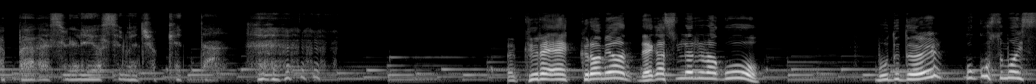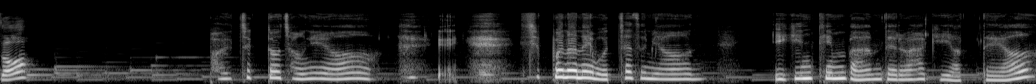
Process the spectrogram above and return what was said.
아빠가 술래였으면 좋겠다. 어, 그래, 그러면 내가 술래를 하고 모두들 꼭꼭 숨어 있어. 벌칙도 정해요. 10분 안에 못 찾으면 이긴 팀 마음대로 하기 어때요?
